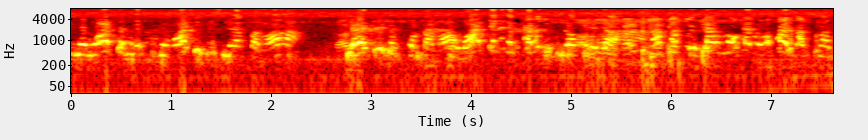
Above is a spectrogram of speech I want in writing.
నేను వాటర్ వాషింగ్ పెట్టుకుంటాను వాటర్ కరెంట్ బిల్లు వస్తుంది రూపాయలు కడుతున్నాను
